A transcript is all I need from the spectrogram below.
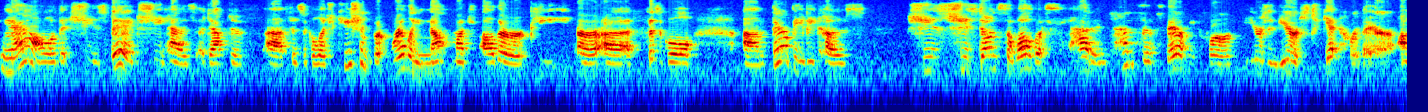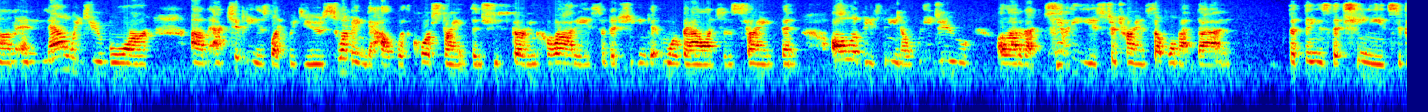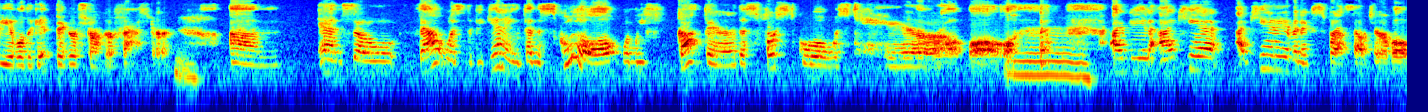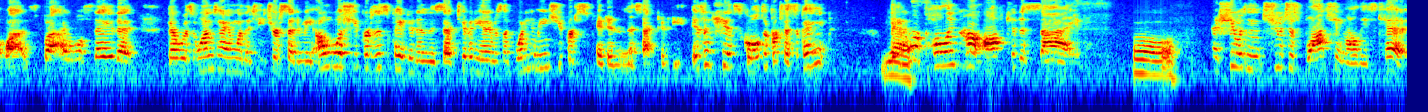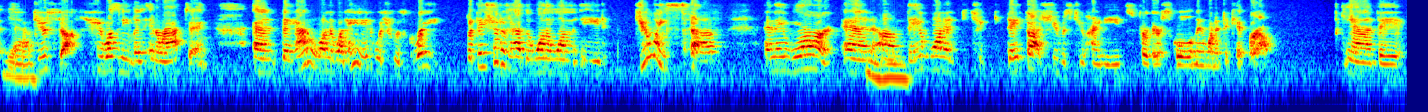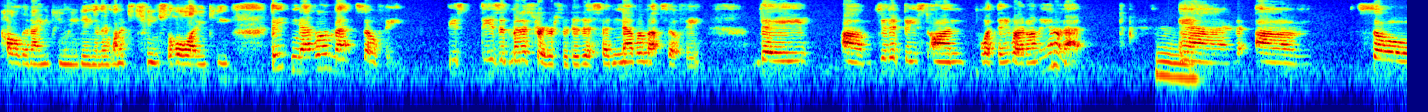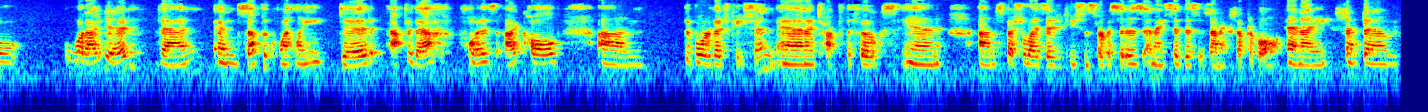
Now that she's big, she has adaptive uh, physical education, but really not much other PE or uh, physical um, therapy because she's she's done so well, but she had intensive therapy for years and years to get her there. Um, and now we do more um, activities like we do swimming to help with core strength, and she's starting karate so that she can get more balance and strength. And all of these, you know, we do a lot of activities to try and supplement that the things that she needs to be able to get bigger, stronger, faster. Um, and so that was the beginning. Then the school, when we got there, this first school was terrible. Mm. I mean, I can't, I can't even express how terrible it was. But I will say that there was one time when the teacher said to me, "Oh, well, she participated in this activity," and I was like, "What do you mean she participated in this activity? Isn't she at school to participate?" Yes. They were pulling her off to the side, Oh, and she wasn't. She was just watching all these kids Yeah. do stuff. She wasn't even interacting, and they had a one-to-one aid, which was great. But they should have had the one-on-one aid doing stuff, and they weren't. And um, they wanted to. They thought she was too high needs for their school, and they wanted to kick her out. And they called an IEP meeting, and they wanted to change the whole IEP. They'd never met Sophie. These these administrators that did this had never met Sophie. They um, did it based on what they read on the internet. Mm. And um, so what I did then and subsequently did after that was I called um, the Board of Education and I talked to the folks in um, specialized education services and I said this is unacceptable. And I sent them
